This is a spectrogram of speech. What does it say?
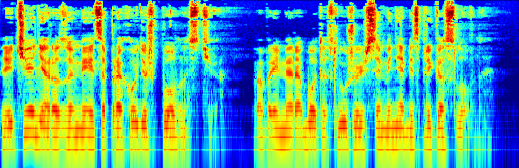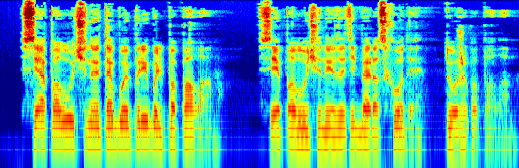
Лечение, разумеется, проходишь полностью. Во время работы слушаешься меня беспрекословно. Вся полученная тобой прибыль пополам. Все полученные за тебя расходы тоже пополам.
